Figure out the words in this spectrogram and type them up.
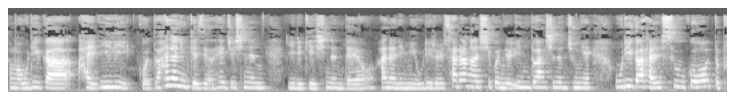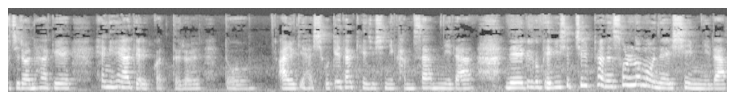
정말 우리가 할 일이 있고 또 하나님께서 해주시는 일이 계시는데요. 하나님이 우리를 사랑하시고 늘 인도하시는 중에 우리가 할 수고 또 부지런하게 행해야 될 것들을 또 알게 하시고 깨닫게 해주시니 감사합니다. 네, 그리고 127편은 솔로몬의 시입니다.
